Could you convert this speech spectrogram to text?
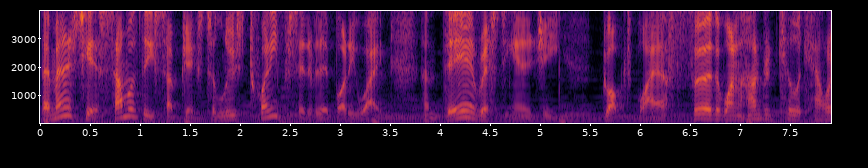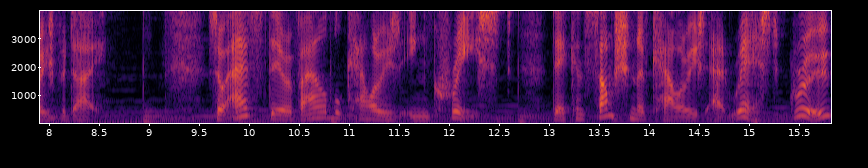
They managed to get some of these subjects to lose 20% of their body weight, and their resting energy dropped by a further 100 kilocalories per day. So, as their available calories increased, their consumption of calories at rest grew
